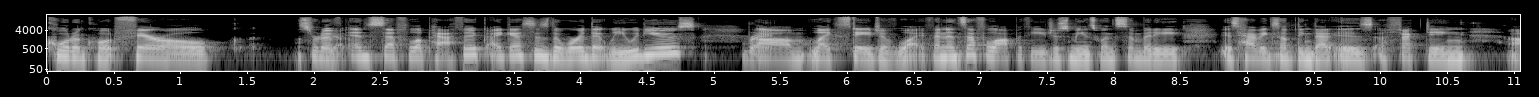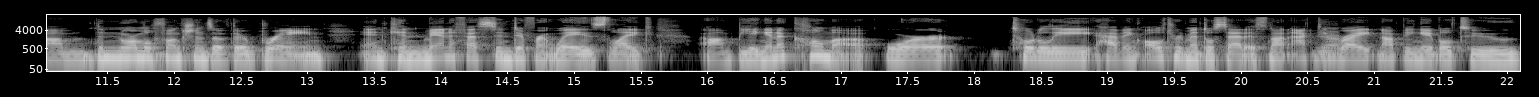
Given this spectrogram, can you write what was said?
quote unquote feral sort of Yeah. encephalopathic, I guess is the word that we would use Right. um, like stage of life. And encephalopathy just means when somebody is having something that is affecting um, the normal functions of their brain and can manifest in different ways, like um, being in a coma or totally having altered mental status, not acting Yeah. right, not being able to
